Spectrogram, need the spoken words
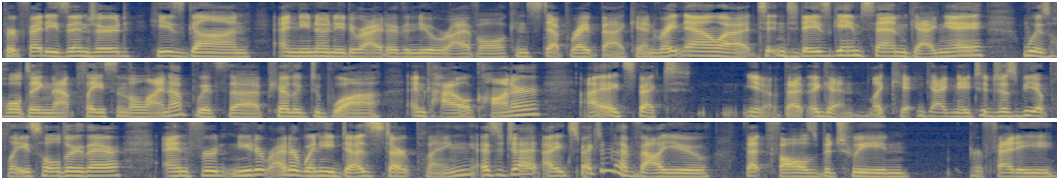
Perfetti's injured, he's gone, and Nino Niederreiter, the new arrival, can step right back in. Right now, uh, t- in today's game, Sam Gagner was holding that place in the lineup with uh, Pierre-Luc Dubois and Kyle Connor. I expect you know that again like Gagner to just be a placeholder there and for Niederreiter when he does start playing as a jet I expect him to have value that falls between Perfetti,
